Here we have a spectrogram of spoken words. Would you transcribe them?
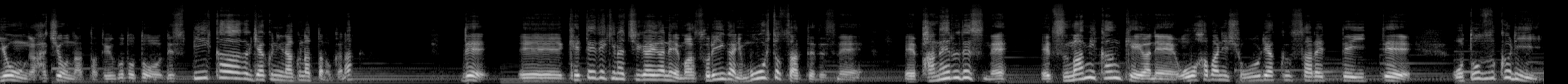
4音が8音になったということとでスピーカーが逆になくなったのかな？で、えー決定的な違いがね、まあ、それ以外にもう一つあってですねえパネルですね。えつまみ関係がね、大幅に省略されていて、音作り、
